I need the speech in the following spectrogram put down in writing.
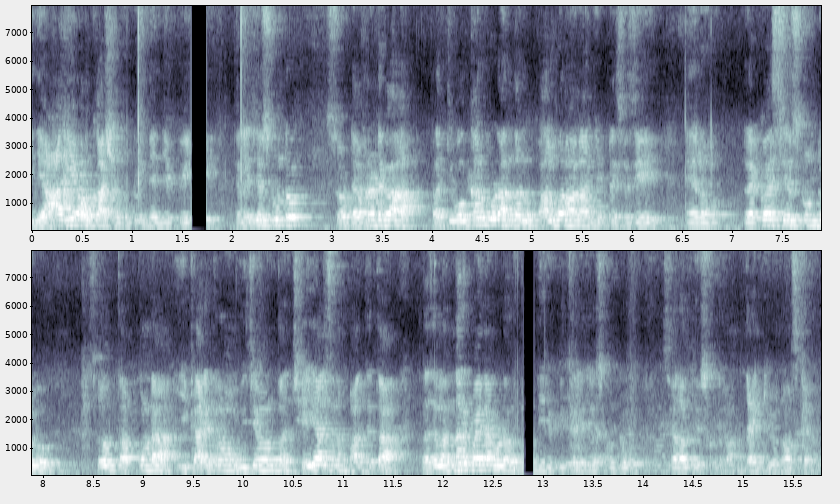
ఇది ఆగే అవకాశం ఉంటుంది అని చెప్పి తెలియజేసుకుంటూ సో డెఫినెట్గా ప్రతి ఒక్కరు కూడా అందరూ పాల్గొనాలని చెప్పేసి నేను రిక్వెస్ట్ చేసుకుంటూ సో తప్పకుండా ఈ కార్యక్రమం విజయవంతం చేయాల్సిన బాధ్యత ప్రజలందరిపైన కూడా ఉందని చెప్పి తెలియజేసుకుంటూ సెలవు తీసుకుంటున్నాను. Thank you. నమస్కారం.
